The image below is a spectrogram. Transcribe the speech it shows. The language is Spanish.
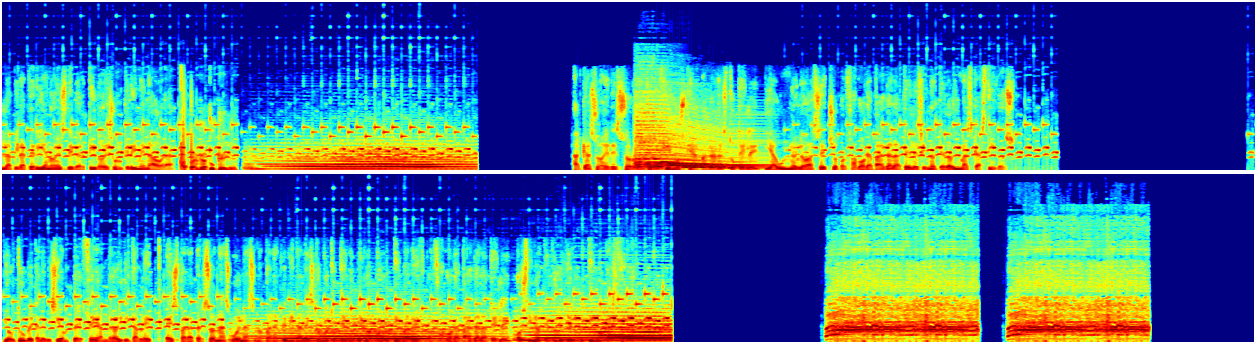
La piratería no es divertido, es un crimen ahora. ¿Acaso eres sordo? Te dijimos que apagaras tu tele, y aún no lo has hecho. Por favor apaga la tele si no te doy más castigos. YouTube Televisión PC Android y Tablet, es para personas buenas no para criminales como tú te lo digo por última vez por favor apaga la tele, o si no te doy el último castigo.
